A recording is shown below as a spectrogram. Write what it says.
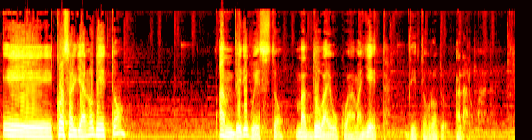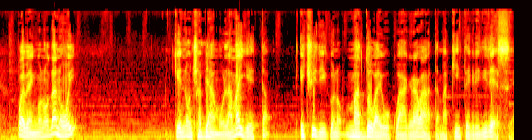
E cosa gli hanno detto? Ah, vedi questo, ma dove hai qua la maglietta? Detto proprio alla romana. Poi vengono da noi, che non abbiamo la maglietta, e ci dicono, ma dove hai qua la cravatta? Ma chi te credi d'esse?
